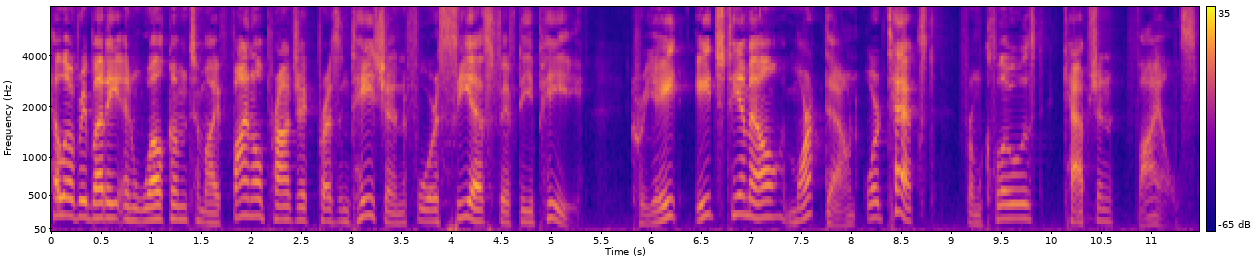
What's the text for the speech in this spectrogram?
Hello everybody and welcome to my final project presentation for CS50P. Create HTML, Markdown, or text from closed caption files.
